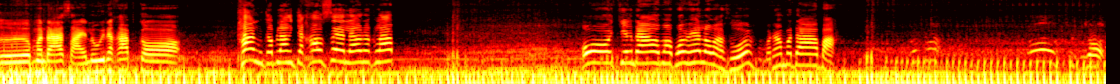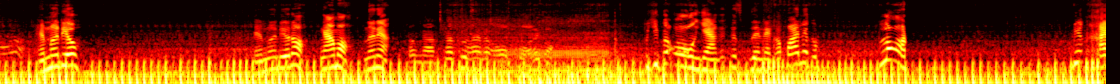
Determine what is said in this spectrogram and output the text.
คือบรรดาสายลุยนะครับ ก็ท่านกำลังจะเข้าเส้นแล้วนะครับ โอ้เจียงดาวมาพบเพชรเราอะสัวมาธรรมดาป่ะยอดเห็นเนื้อเดียวเห็นเนื้อเดียวเนาะงามเหรอเนื้อเนี่ยทำงานถ้าช่วยให้เราเอาขอได้ก่อนพี่ชิบไปออกอย่างก็คือไหนๆกับป้ายเนี่ยก็รอดมีใคร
